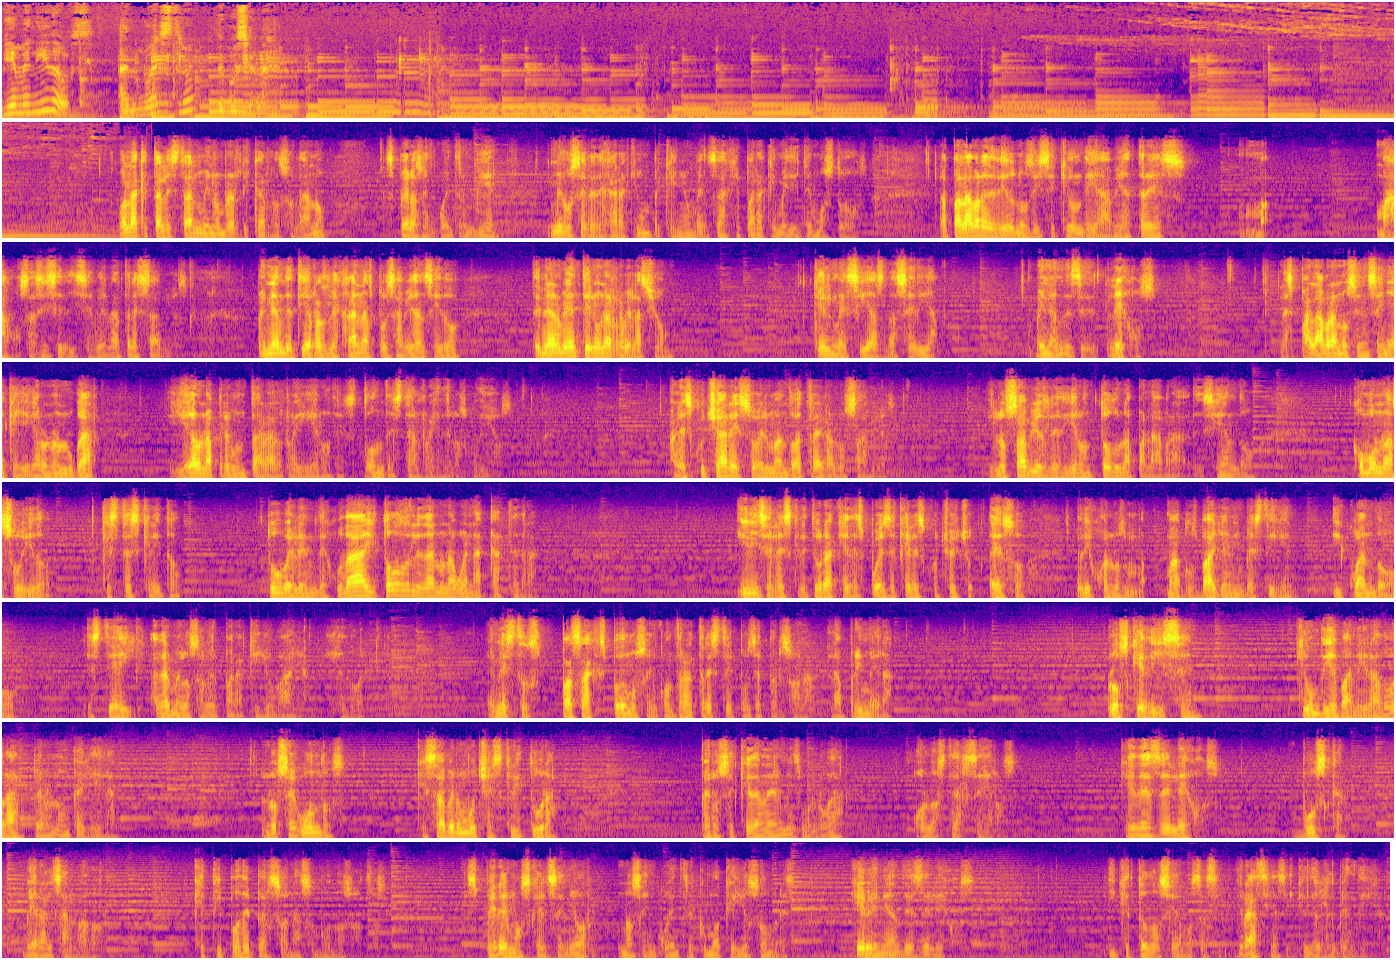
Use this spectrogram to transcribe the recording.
Bienvenidos a nuestro devocional. Hola, ¿qué tal están? Mi nombre es Ricardo Solano. Espero se encuentren bien. Y me gustaría dejar aquí un pequeño mensaje para que meditemos todos. La palabra de Dios nos dice que un día había tres magos, así se dice, ¿verdad? Tres sabios. Venían de tierras lejanas, pues habían sido, tenían, tenían una revelación que el Mesías nacería. Venían desde lejos. La palabra nos enseña que llegaron a un lugar y llegaron a preguntar al rey Herodes, ¿dónde está el rey de los judíos? Al escuchar eso, él mandó a traer a los sabios. Y los sabios le dieron toda una palabra diciendo, ¿cómo no has oído que está escrito? Tú, Belén de Judá, y todos le dan una buena cátedra. Y dice la escritura que después de que él escuchó eso, le dijo a los magos, vayan, investiguen, y cuando esté ahí, háganmelo saber para que yo vaya y adore. En estos pasajes podemos encontrar tres tipos de personas. La primera, los que dicen que un día van a ir a adorar pero nunca llegan. Los segundos, que saben mucha escritura pero se quedan en el mismo lugar. O los terceros, que desde lejos buscan ver al Salvador. ¿Qué tipo de personas somos nosotros? Esperemos que el Señor nos encuentre como aquellos hombres que venían desde lejos y que todos seamos así. Gracias y que Dios les bendiga.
